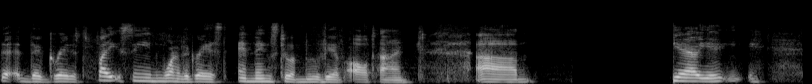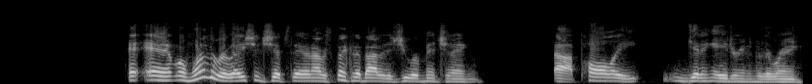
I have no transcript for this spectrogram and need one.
the the greatest fight scene, one of the greatest endings to a movie of all time. Um, you know, you. And, and one of the relationships there, and I was thinking about it as you were mentioning, uh, Paulie getting Adrian into the ring.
